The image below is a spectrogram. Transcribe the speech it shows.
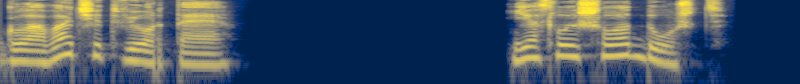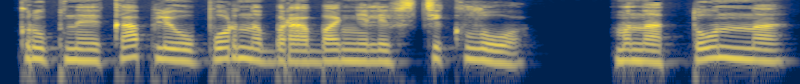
Глава четвертая. Я слышала дождь. Крупные капли упорно барабанили в стекло. Монотонно,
